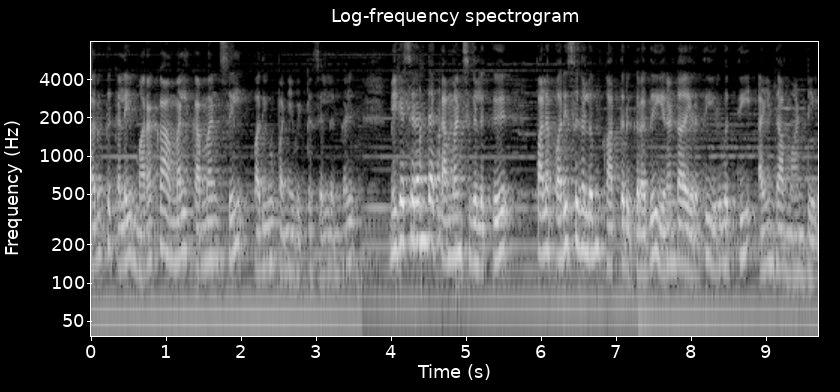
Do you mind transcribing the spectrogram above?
கருத்துக்களை மறக்காமல் கமெண்ட்ஸில் பதிவு பண்ணிவிட்டு செல்லுங்கள். மிக சிறந்த கமெண்ட்ஸ்களுக்கு பல பரிசுகளும் காத்திருக்கிறது இரண்டாயிரத்தி இருபத்தி ஐந்தாம் ஆண்டில்.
